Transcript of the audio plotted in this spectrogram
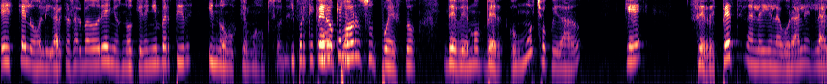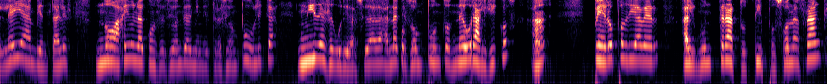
es que los oligarcas salvadoreños no quieren invertir y no busquemos opciones. Pero por supuesto debemos ver con mucho cuidado que se respeten las leyes laborales, las leyes ambientales, no hay una concesión de administración pública ni de seguridad ciudadana, que son puntos neurálgicos, ¿ah? pero podría haber algún trato tipo zona franca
